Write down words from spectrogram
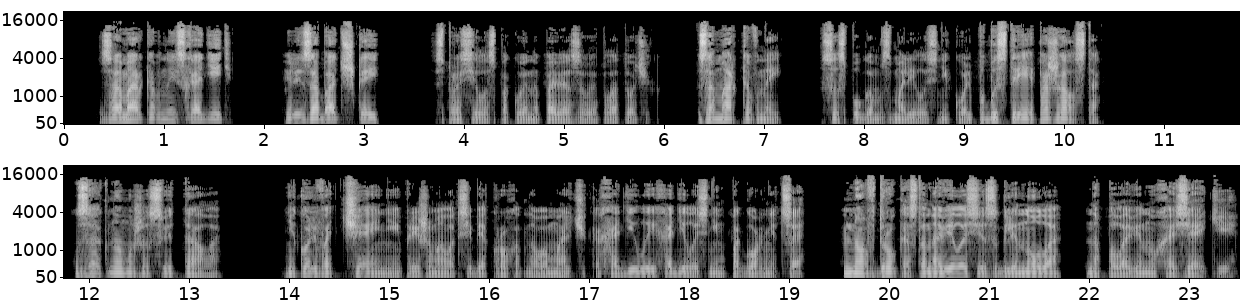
— За Марковной сходить? Или за батюшкой? — спросила спокойно, повязывая платочек. — За Марковной! — с испугом взмолилась Николь. — Побыстрее, пожалуйста! За окном уже светало. Николь в отчаянии прижимала к себе крохотного мальчика, ходила и ходила с ним по горнице. Но вдруг остановилась и заглянула на половину хозяйки.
